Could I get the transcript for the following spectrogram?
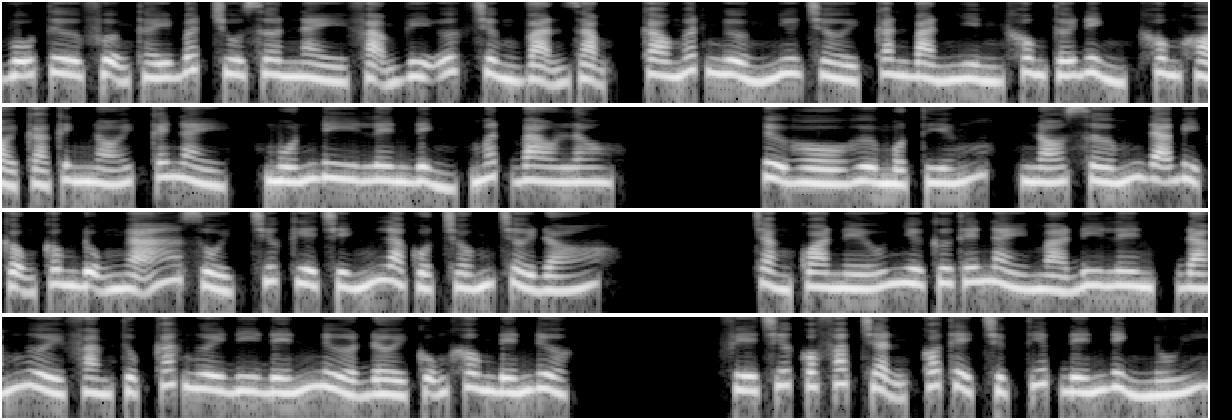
Vũ Tư Phượng thấy bất chu sơn này phạm vi ước chừng vạn dặm, cao ngất ngưỡng như trời, căn bản nhìn không tới đỉnh, không khỏi cả kinh nói, cái này, muốn đi lên đỉnh, mất bao lâu. Tự hồ hừ một tiếng, nó sớm đã bị cộng công đụng ngã rồi, trước kia chính là cột trống trời đó. Chẳng qua nếu như cứ thế này mà đi lên, đám người phàm tục các ngươi đi đến nửa đời cũng không đến được. Phía trước có pháp trận có thể trực tiếp đến đỉnh núi.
